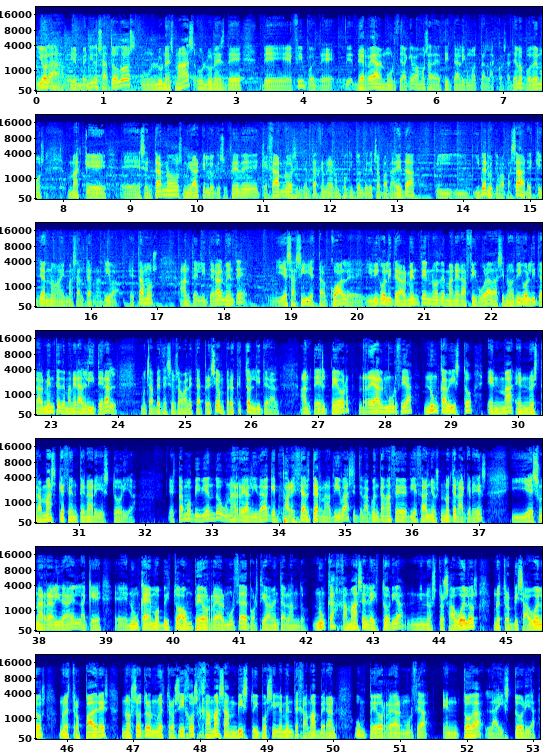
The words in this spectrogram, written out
Y hola, bienvenidos a todos. Un lunes más, un lunes de, de fin, pues de, de, Real Murcia. ¿Qué vamos a decir tal y como están las cosas? Ya no podemos más que eh, sentarnos, mirar qué es lo que sucede, quejarnos, intentar generar un poquito el derecho a pataleta y, ver lo que va a pasar. Es que ya no hay más alternativa. Estamos ante literalmente y es así, es tal cual, eh, y digo literalmente no de manera figurada, sino digo literalmente de manera literal. Muchas veces se usa mal esta expresión, pero es que esto es literal. Ante el peor Real Murcia nunca visto en, en nuestra más que centenaria historia. Estamos viviendo una realidad que parece alternativa, si te la cuentan hace 10 años no te la crees, y es una realidad en la que eh, nunca hemos visto a un peor Real Murcia deportivamente hablando. Nunca, jamás en la historia, ni nuestros abuelos, nuestros bisabuelos, nuestros padres, nosotros, nuestros hijos, jamás han visto y posiblemente jamás verán un peor Real Murcia en toda la historia.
